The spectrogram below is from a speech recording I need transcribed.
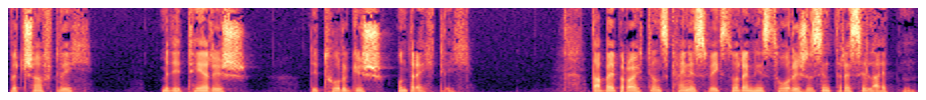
wirtschaftlich, militärisch, liturgisch und rechtlich. Dabei bräuchte uns keineswegs nur ein historisches Interesse leiten.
